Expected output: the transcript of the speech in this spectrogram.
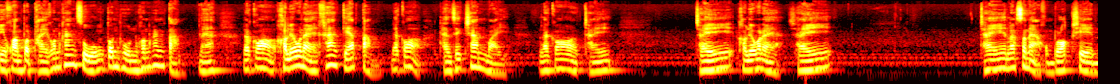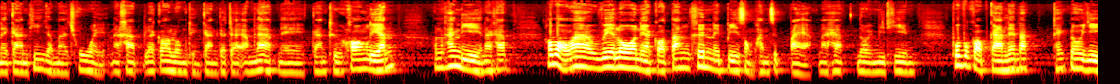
มีความปลอดภัยค่อนข้างสูง ต้นทุนค่อนข้างต่ำนะแล้วก็เขาเรียกว่าอะไรค่าแก๊สต่ำแล้วก็ transaction ไวแล้วก็ใช้ใช้เขาเรียกว่าอะไรใช้ ใช้ลักษณะของบล็อกเชนในการที่จะมาช่วยนะครับแล้วก็รวมถึงการกระจายอำนาจในการถือครองเหรียญค่อนข้างดีนะครับเขาบอกว่าเวโลเนี่ยก่อตั้งขึ้นในปี 2018 นะครับ โดยมีทีมผู้ประกอบการและนักเทคโนโลยี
